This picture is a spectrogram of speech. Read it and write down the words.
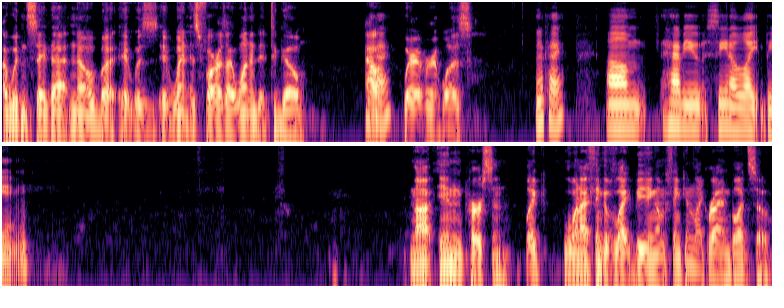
I wouldn't say that no, but it was it went as far as I wanted it to go out okay. wherever it was. Okay. Um, have you seen a light being? Not in person. Like when I think of light being, I'm thinking like Ryan Bledsoe.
